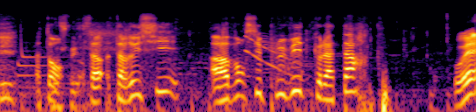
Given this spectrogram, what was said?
Attends, t'as réussi à avancer plus vite que la tarte? Ouais.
